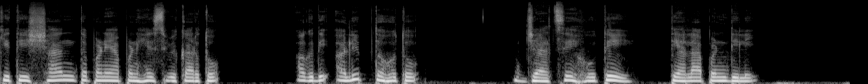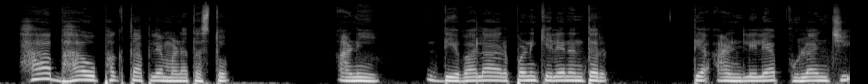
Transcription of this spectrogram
किती शांतपणे आपण हे स्वीकारतो अगदी अलिप्त होतो. ज्याचे होते त्याला आपण दिले. हा भाव फक्त आपल्या मनात असतो. आणि देवाला अर्पण केल्यानंतर त्या आणलेल्या फुलांची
